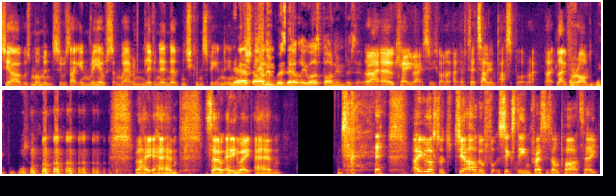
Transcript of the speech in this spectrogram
Thiago's mum and she was like in Rio somewhere and living in the, and she couldn't speak in Yeah, English. born in Brazil. He was born in Brazil. Right, okay, right. So he's got an, an Italian passport, right? Like like Veron. right. Um, so anyway, um, I lost for Thiago sixteen presses on Partey.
